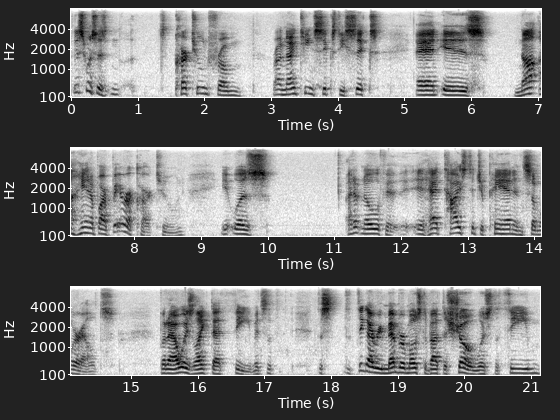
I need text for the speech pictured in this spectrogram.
This was a cartoon from around 1966 and is not a Hanna-Barbera cartoon. It was I don't know if it it had ties to Japan and somewhere else, but I always liked that theme. It's the, the the thing I remember most about the show was the theme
